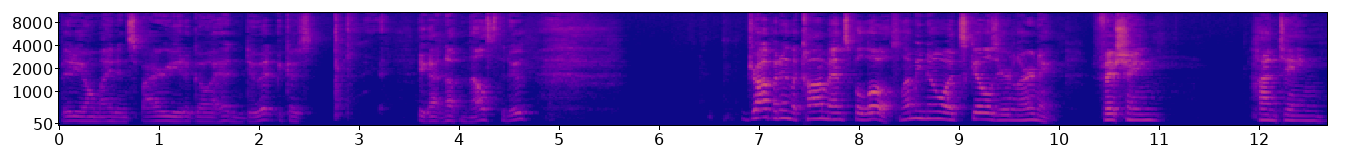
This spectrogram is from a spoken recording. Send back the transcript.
video might inspire you to go ahead and do it because you got nothing else to do, drop it in the comments below. Let me know what skills you're learning. Fishing, hunting,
